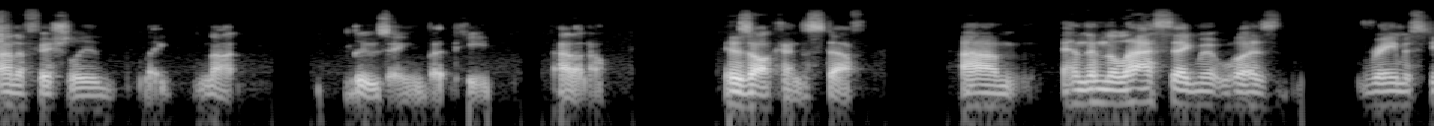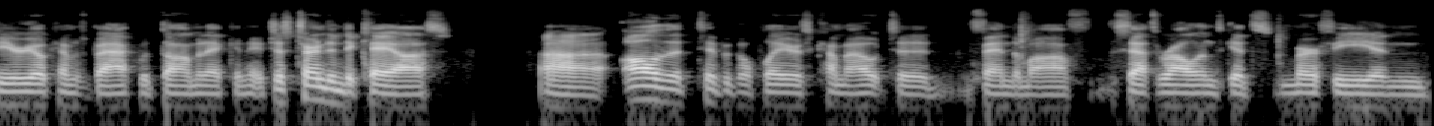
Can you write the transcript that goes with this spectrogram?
unofficially, like not losing, but he, I don't know. It was all kinds of stuff. Um, and then the last segment was Rey Mysterio comes back with Dominic, and it just turned into chaos. Uh, all the typical players come out to fend him off. Seth Rollins gets Murphy and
